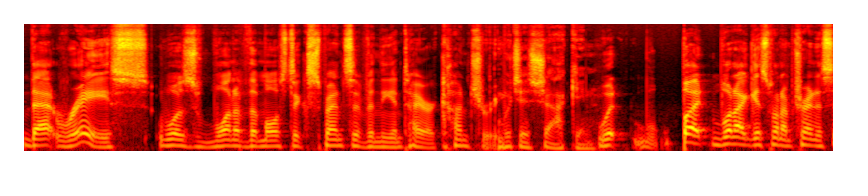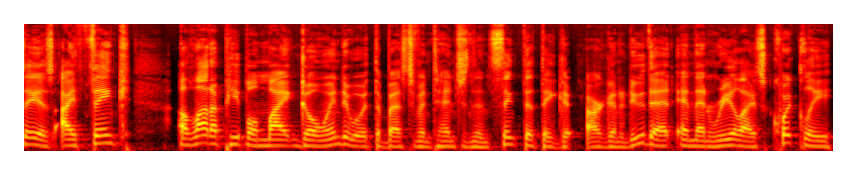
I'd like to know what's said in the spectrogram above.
that race was one of the most expensive in the entire country. which is shocking. What, but what I guess what I'm trying to say is, I think a lot of people might go into it with the best of intentions and think that they are going to do that, and then realize quickly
